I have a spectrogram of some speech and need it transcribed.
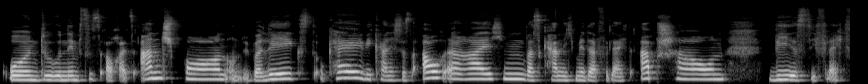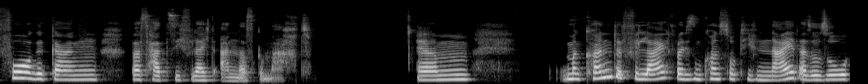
Und du nimmst es auch als Ansporn und überlegst, okay, wie kann ich das auch erreichen? Was kann ich mir da vielleicht abschauen? Wie ist sie vielleicht vorgegangen? Was hat sie vielleicht anders gemacht? Ähm, man könnte vielleicht bei diesem konstruktiven Neid, also so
